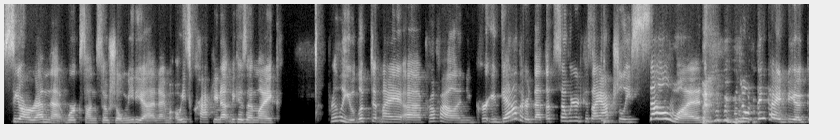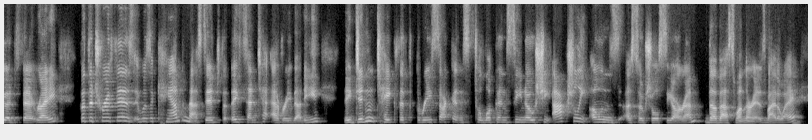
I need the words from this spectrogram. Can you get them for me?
CRM that works on social media. And I'm always cracking up because I'm like, really, you looked at my uh, profile and you you gathered that. That's so weird because I actually sell one. I don't think I'd be a good fit, right? But the truth is, it was a canned message that they sent to everybody. They didn't take the three seconds to look and see, no, she actually owns a social CRM, the best one there is, by the way.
